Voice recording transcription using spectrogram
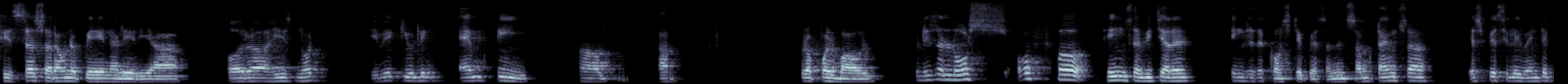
fissures around the perineal area, or uh, he's not evacuating empty uh, uh, proper bowel. So these are lots of uh, things which are things as a constipation, and sometimes, uh, especially when the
